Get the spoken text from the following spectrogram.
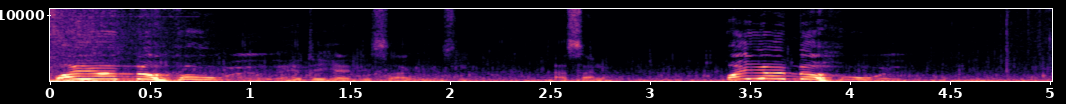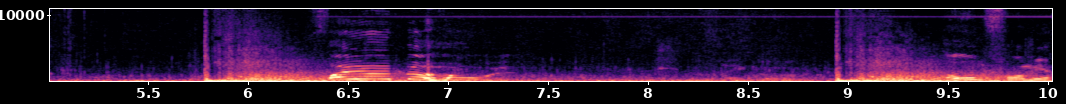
Fire in the hole! Hätte ich eigentlich sagen müssen. Da ist einer. Fire in the hole! Fire in the hole! Oh, vor mir.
